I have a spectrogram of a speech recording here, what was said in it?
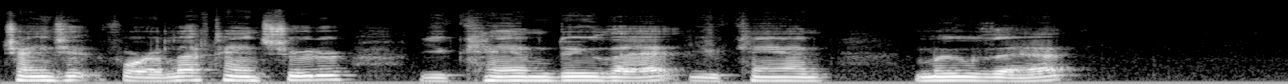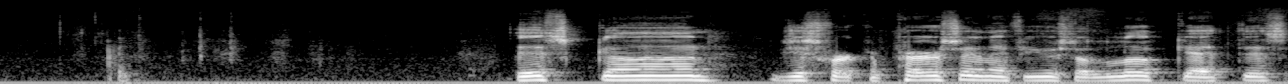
change it for a left-hand shooter, you can do that. You can move that. This gun, just for comparison, if you used to look at this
